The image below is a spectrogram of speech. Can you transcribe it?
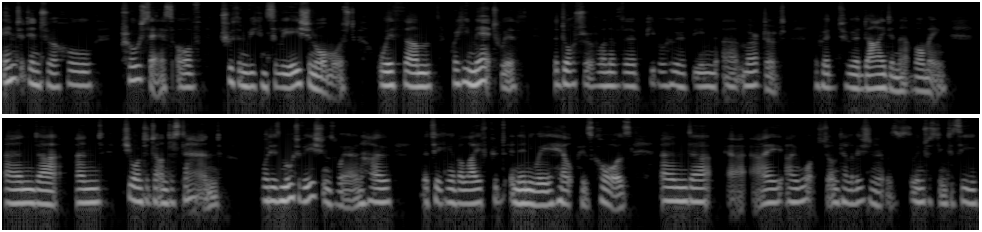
entered into a whole process of truth and reconciliation almost with um, where he met with the daughter of one of the people who had been uh, murdered, who had who had died in that bombing, and uh, and she wanted to understand what his motivations were and how the taking of a life could in any way help his cause. And uh, I, I watched on television. It was so interesting to see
